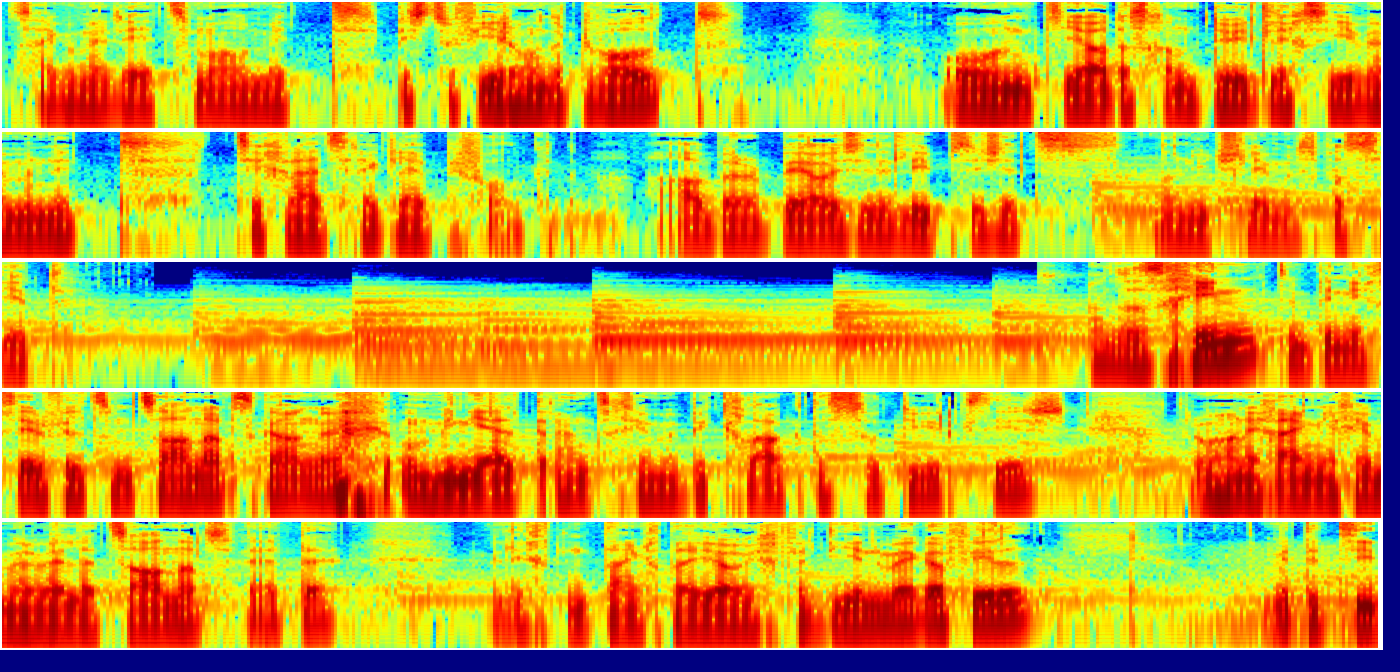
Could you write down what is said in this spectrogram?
sagen wir jetzt mal, mit bis zu 400 Volt. Und ja, das kann tödlich sein, wenn man nicht die Sicherheitsregeln befolgt. Aber bei uns in der Lips ist jetzt noch nichts Schlimmeres passiert. Also als Kind bin ich sehr viel zum Zahnarzt gegangen und meine Eltern haben sich immer beklagt, dass es so teuer war. Darum wollte ich eigentlich immer Zahnarzt werden, weil ich dann dachte, ja, ich verdiene mega viel. Mit der Zeit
